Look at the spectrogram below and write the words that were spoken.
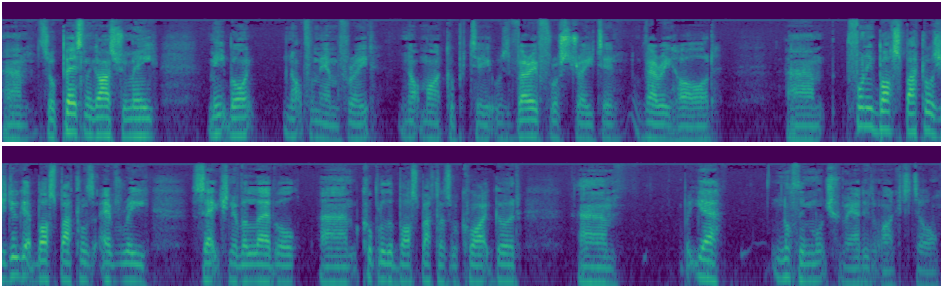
Um, so personally, guys, for me, Meat Boy, not for me, I'm afraid. Not my cup of tea. It was very frustrating, very hard. Um, funny boss battles. You do get boss battles every section of a level. Um, a couple of the boss battles were quite good. Um, but yeah, nothing much for me. I didn't like it at all.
